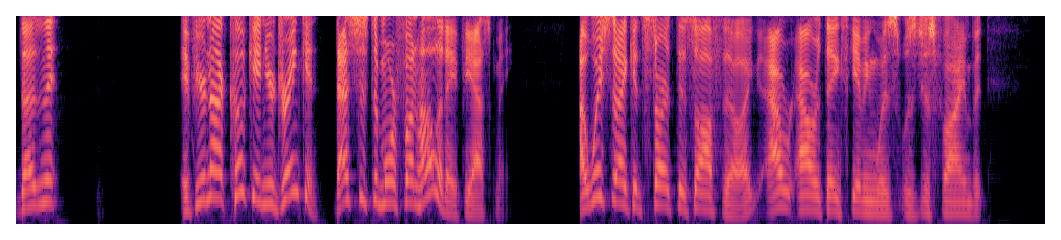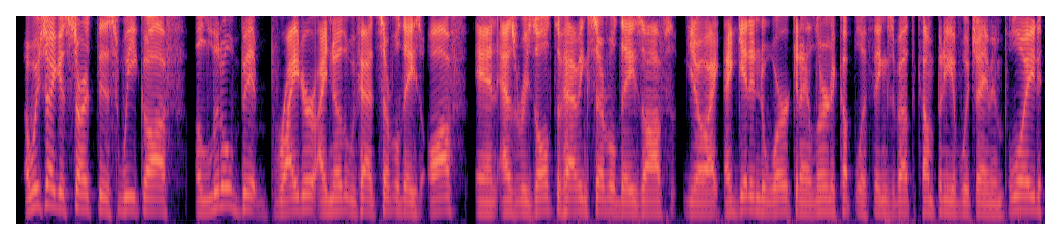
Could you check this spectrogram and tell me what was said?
Doesn't it? If you're not cooking, you're drinking. That's just a more fun holiday, if you ask me. I wish that I could start this off though. Our our Thanksgiving was was just fine, but I wish I could start this week off a little bit brighter. I know that we've had several days off, and as a result of having several days off, you know, I, I get into work and I learn a couple of things about the company of which I am employed,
